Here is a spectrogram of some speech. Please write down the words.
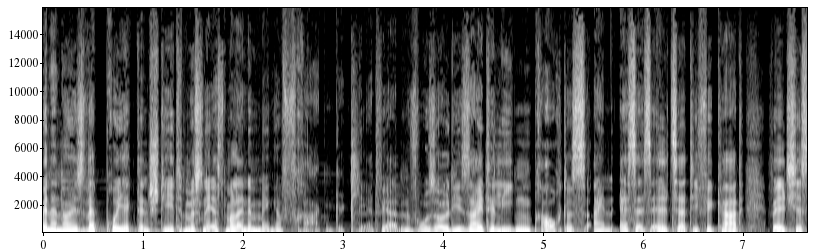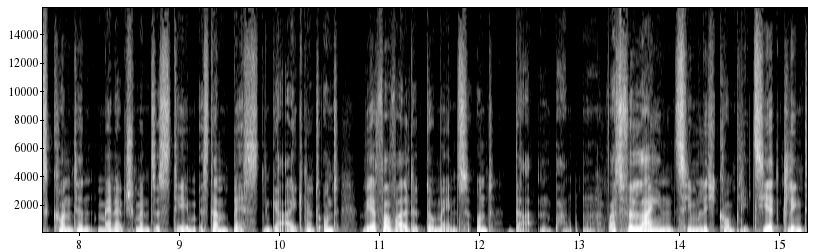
Wenn ein neues Webprojekt entsteht, müssen erstmal eine Menge Fragen geklärt werden. Wo soll die Seite liegen? Braucht es ein SSL-Zertifikat? Welches Content-Management-System ist am besten geeignet? Und wer verwaltet Domains und Datenbanken? Was für Laien ziemlich kompliziert klingt,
